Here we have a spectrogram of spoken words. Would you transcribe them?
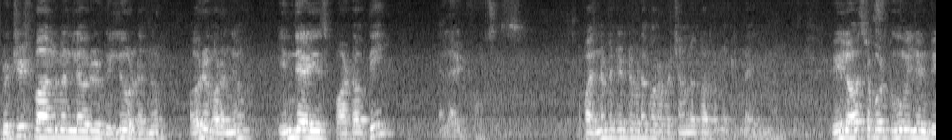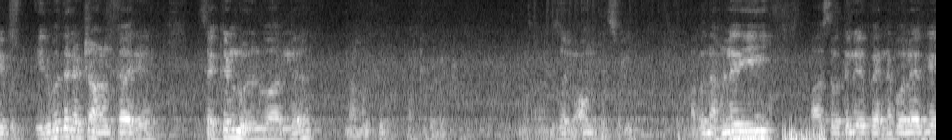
ബ്രിട്ടീഷ് പാർലമെന്റിൽ അവർ ബില്ല് കൊണ്ടുവന്നു. അവർ പറഞ്ഞു India is part of the allied forces അപ്പോൾ അതിനെ പറ്റിയിട്ട് ഇവിടെ കുറേ പ്രശ്നങ്ങളൊക്കെ നടന്നിട്ടുണ്ടായിരുന്നു. We lost about two million people ഇരുപത് ലക്ഷം ആൾക്കാർ സെക്കൻഡ് വേൾഡ് വാറിൽ നമുക്ക് നഷ്ടപ്പെട്ടിട്ടുണ്ട്. ലോങ് ഹിസ്റ്ററി അപ്പോൾ നമ്മൾ ഈ വാസ്തവത്തിൽ ഇപ്പോൾ എന്നെ പോലെയൊക്കെ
